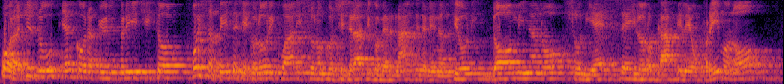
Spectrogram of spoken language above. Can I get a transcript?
Ora Gesù è ancora più esplicito. Voi sapete che coloro i quali sono considerati governanti delle nazioni dominano su di esse, i loro capi le opprimono?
